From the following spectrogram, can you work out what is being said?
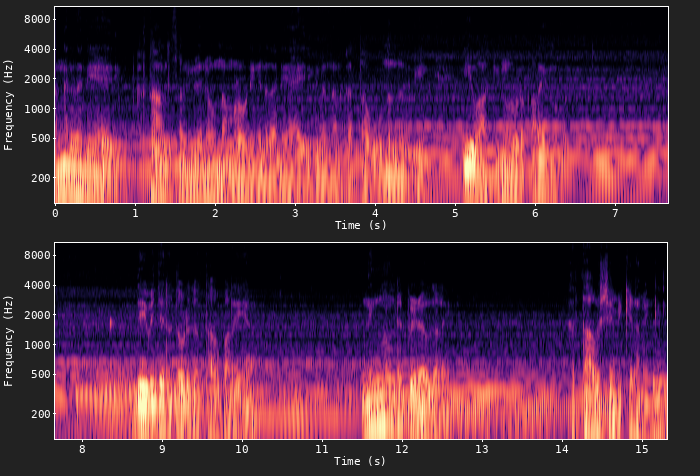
അങ്ങനെ തന്നെയായിരിക്കും. കർത്താവിന്റെ സമീപനവും നമ്മളോട് ഇങ്ങനെ തന്നെയായിരിക്കും എന്നാണ് കർത്താവ് ഊന്നൽ നൽകി ഈ വാക്യങ്ങളോട് പറയുന്നത്. ദൈവജനത്തോട് കർത്താവ് പറയുകയാണ് നിങ്ങളുടെ പിഴവുകളെ കർത്താവ് ക്ഷമിക്കണമെങ്കിൽ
